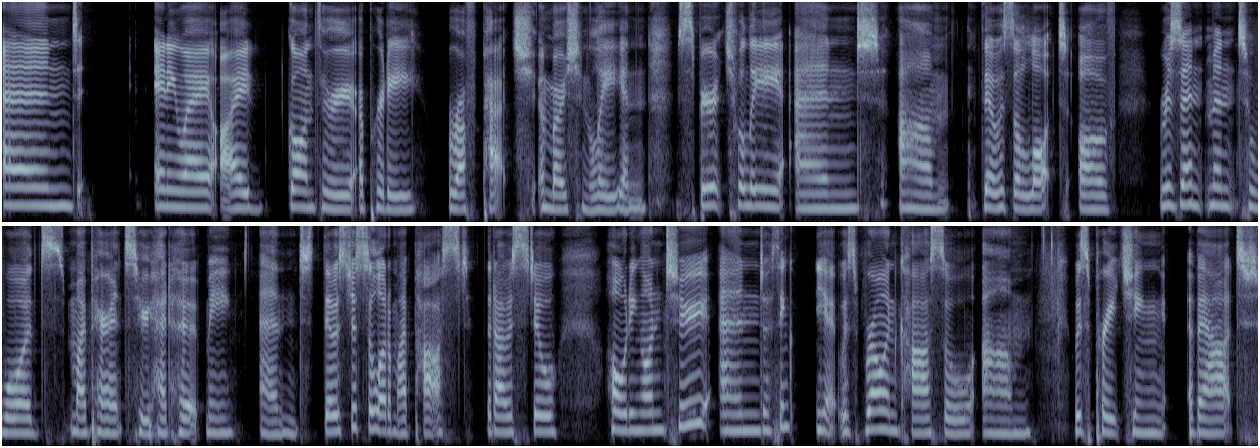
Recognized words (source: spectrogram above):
and anyway, I'd gone through a pretty rough patch emotionally and spiritually, and um, there was a lot of resentment towards my parents who had hurt me, and there was just a lot of my past that I was still holding on to. And I think, yeah, it was Rowan Castle um, was preaching about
